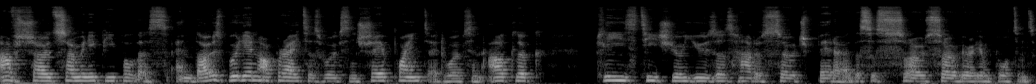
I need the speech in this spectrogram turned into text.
I've showed so many people this and those Boolean operators works in SharePoint. It works in Outlook. Please teach your users how to search better. This is so, so very important.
